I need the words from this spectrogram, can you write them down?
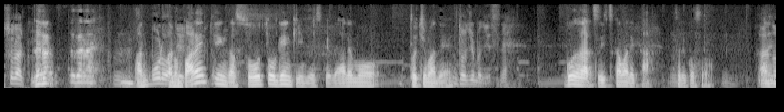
そらく、長く続かない。うん。あのバレンティンが相当元気いいんですけど、あれも途中まで？途中までですね。5月5日までか。う、んそれこそ。うんバあの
